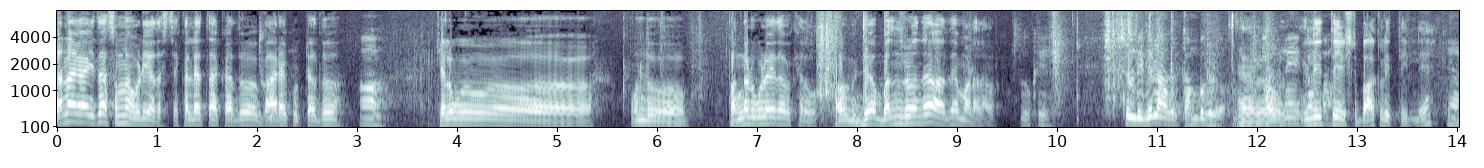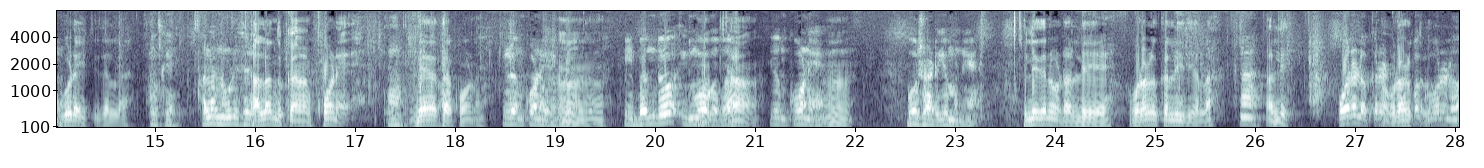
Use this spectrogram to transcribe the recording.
ಚೆನ್ನಾಗಾಯ್ತಾ ಸುಮ್ಮನೆ ಹೊಡಿಯೋದಷ್ಟೇ ಕಲ್ಲೆತ್ತಾಕೋದು ಗಾರೆ ಕುಟ್ಟೋದು. ಕೆಲವು ಒಂದು ಪಂಗಡಗಳೇ ಇದಾವೆ ಕೆಲವು. ಅವು ಬಂದರು ಅಂದರೆ ಅದೇ ಮಾಡೋದು ಅವರು. ನೋಡಿ ಇದೆಲ್ಲ ಅದ್ರ ಕಂಬಗಳು? ಇಲ್ಲಿ ಇತ್ತು ಇಷ್ಟು ಬಾಕ್ಲು ಇತ್ತು ಇಲ್ಲಿ. ಗೋಡೆ ಐತಿ ಇದೆಲ್ಲ. ಓಕೆ. ಅಲ್ಲ ನೋಡಿ ಸರ್. ಅಲ್ಲೊಂದು ಕ- ಕೋಣೆ. ಬೇರೆ ಥರ ಕೋಣೆ. ಇಲ್ಲೊಂದು ಕೋಣೆ ಇದೆ. ಇಲ್ಲಿ ಬಂದು ಹಿಂಗ್ ಹೋಗೋದು. ಇದೊಂದು ಕೋಣೆ. ಬಹುಶಃ ಅಡುಗೆ ಮನೆ. ಇಲ್ಲಿದೆ ನೋಡ್ರಿ ಅಲ್ಲಿ ಒರಳು ಕಲ್ಲು ಇದೆಯಲ್ಲ? ಹಾ. ಅಲ್ಲಿ. ಒರಳು ಕರೆಕ್ಟ್ ಒರಳು ಪಕ್ಕ ಕಲ್ಲು. ಒರಳು.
